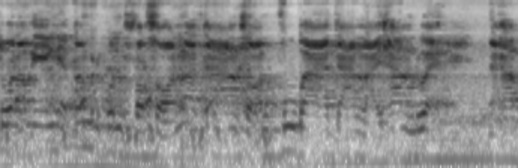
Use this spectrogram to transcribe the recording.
ตัวเราเองเนี่ยต้องเป็นคนสอนอาจารย์สอนครูบาอาจารย์หลายท่านด้วยนะครับ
